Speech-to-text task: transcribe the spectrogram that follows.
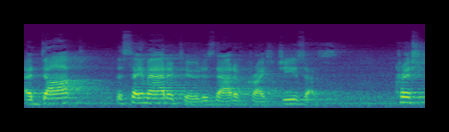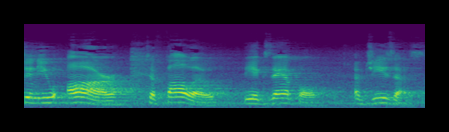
Adopt the same attitude as that of Christ Jesus. Christian, you are to follow the example of Jesus.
